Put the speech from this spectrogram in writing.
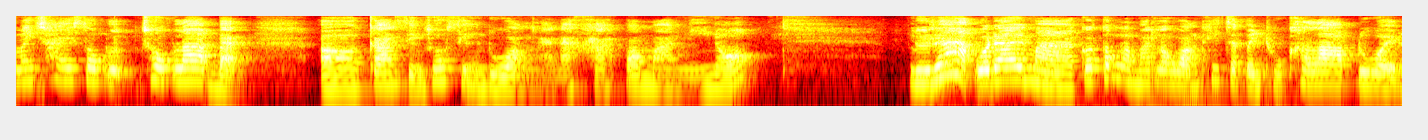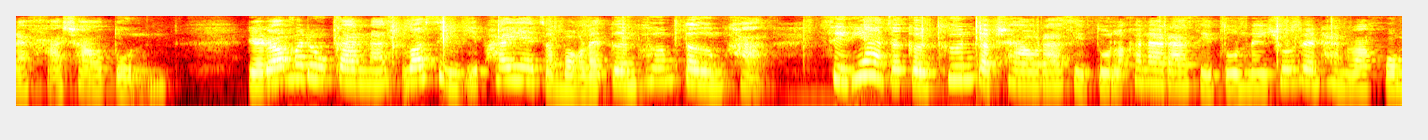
ไม่ใช่โชคโชคลาภแบบเอ่อการเสี่ยงโชคเสี่ยงดวงอะนะคะ ประมาณนี้เนาะหรือถ้าหากว่าได้มาก็ต้องระมัดระวังที่จะเป็นทุกขลาภด้วยนะคะ ชาวตุลเดี๋ยวเรามาดูกันนะว่าสิ่งที่ไพ่อยากจะบอกและเตือนเพิ่มเติมค่ะ สิ่งที่อาจจะเกิดขึ้นกับชาวราศีตุลลัคนาราศีตุลในช่วงเดือนธันวาคม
